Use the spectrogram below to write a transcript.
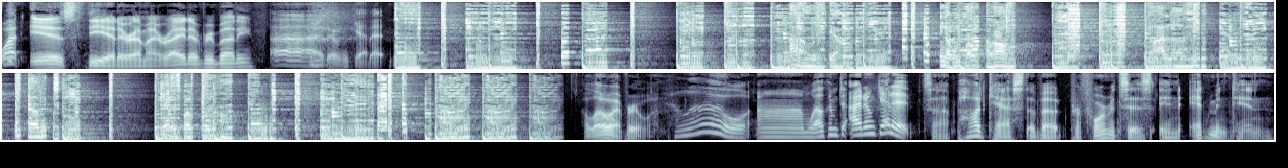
What is theater? Am I right, everybody? Uh, I don't get it. I love you. You we both are wrong. I love you. You love me too. That's what we're. Hello, everyone. Hello. Um, welcome to I Don't Get It. It's a podcast about performances in Edmonton.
